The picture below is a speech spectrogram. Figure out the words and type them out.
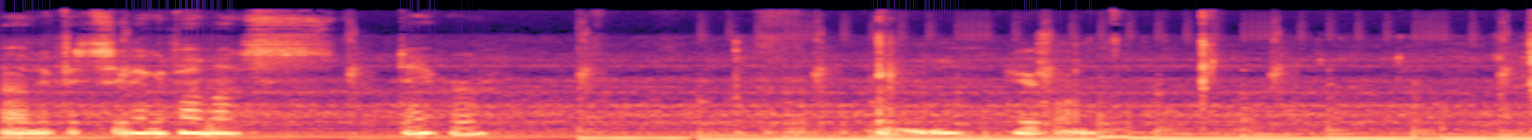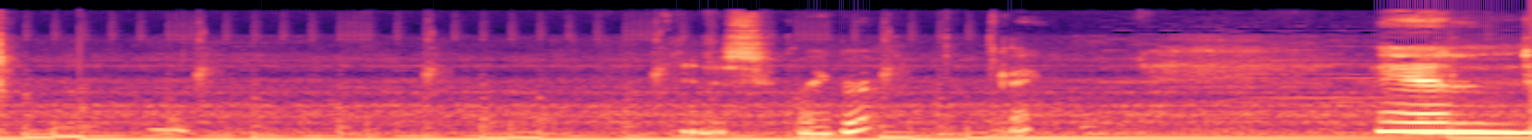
Um, if see if I can find my stamper. Hmm, here's one. And a scraper. Okay. And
